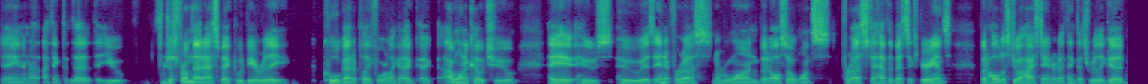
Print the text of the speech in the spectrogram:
Dane. And I, I think that that mm-hmm. that you just from that aspect would be a really cool guy to play for. Like I I, I want a coach who hey, who's who is in it for us, number one, but also wants for us to have the best experience, but hold us to a high standard. I think that's really good.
